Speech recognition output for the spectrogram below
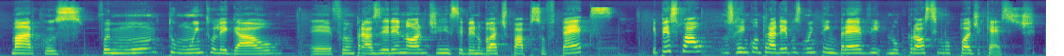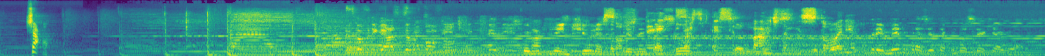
Marcos, foi muito, muito legal. É, foi um prazer enorme te receber no Bate-Papo Softex. E pessoal, nos reencontraremos muito em breve no próximo podcast. Tchau! Muito obrigado pelo convite, fico feliz. Foi muito gentil nessa apresentação. sido parte da minha história. Tremendo prazer estar com você aqui agora.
